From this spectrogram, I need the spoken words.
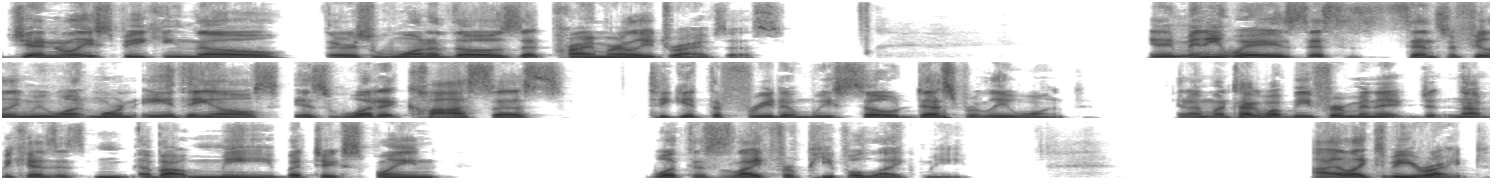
Generally speaking, though, there's one of those that primarily drives us in many ways, this sense of feeling we want more than anything else is what it costs us to get the freedom we so desperately want. And I'm going to talk about me for a minute, not because it's about me, but to explain what this is like for people like me. I like to be right.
